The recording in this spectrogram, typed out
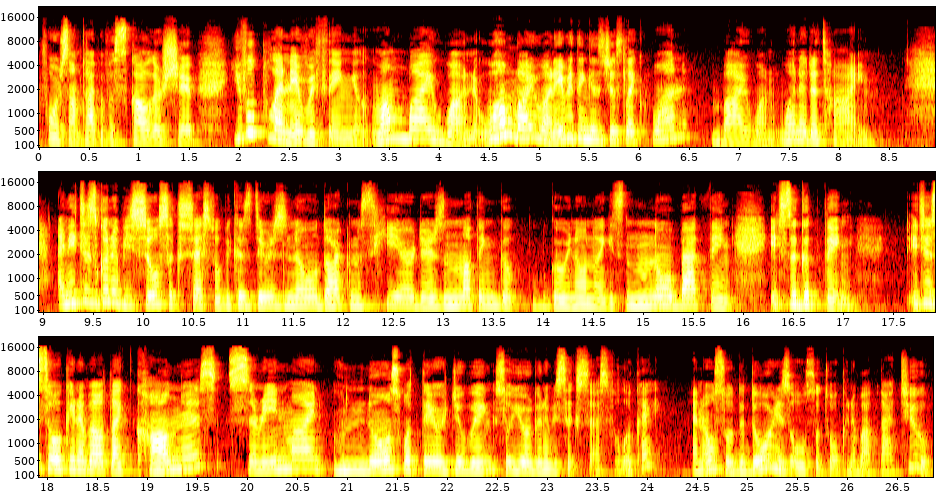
for some type of a scholarship you will plan everything one by one one by one. Everything is just like one by one one at a time. And it is going to be so successful because there is no darkness here there's nothing go- going on like it's no bad thing. It's a good thing. It is talking about like calmness serene mind who knows what they are doing so you're going to be successful okay? And also the door is also talking about that too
